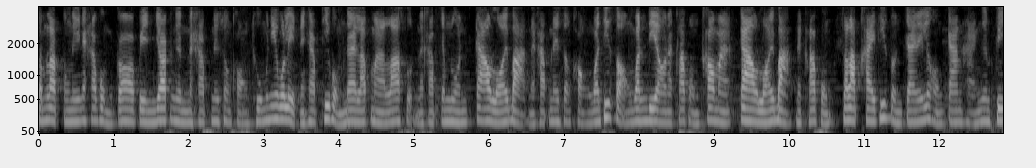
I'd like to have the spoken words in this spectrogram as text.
สำหรับตรงนี้นะครับผมก็เป็นยอดเงินนะครับในส่วนของ t o Money Wallet นะครับที่ผมได้รับมาล่าสุดนะครับจำนวน 900 บาทนะครับในส่วนของวันที่ 2 วันเดียวนะครับผมเข้ามา 900 บาทนะครับผมสำหรับใครที่สนใจในเรื่องของการหาเงินฟรี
